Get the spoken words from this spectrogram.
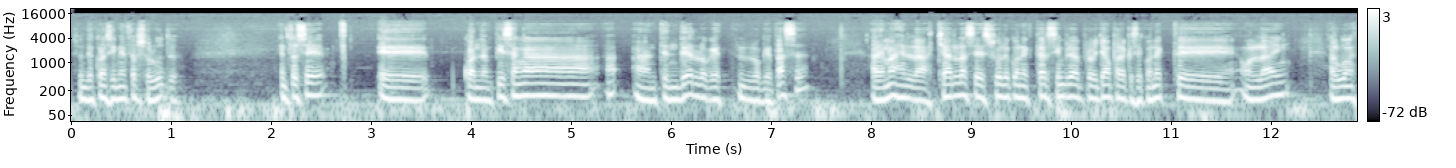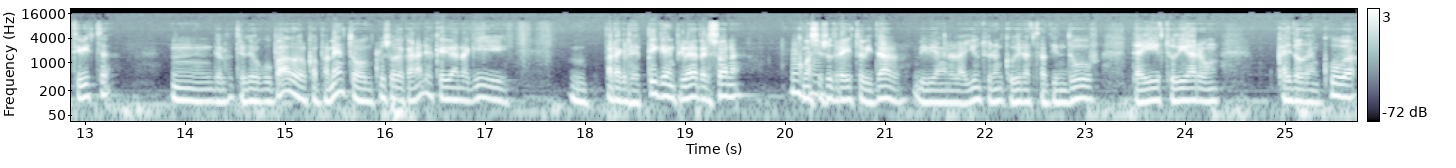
Es un desconocimiento absoluto. Entonces, eh, cuando empiezan a, entender lo que, lo que pasa, además en las charlas se suele conectar, siempre aprovechamos para que se conecte online algún activista mm, de los territorios ocupados, de los campamentos, o incluso de Canarias que vivan aquí, mm, para que les explique en primera persona cómo ha sido su trayecto vital. Vivían en el Ayuntamiento, en Cubira hasta Tinduf, de ahí estudiaron caído en Cuba,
